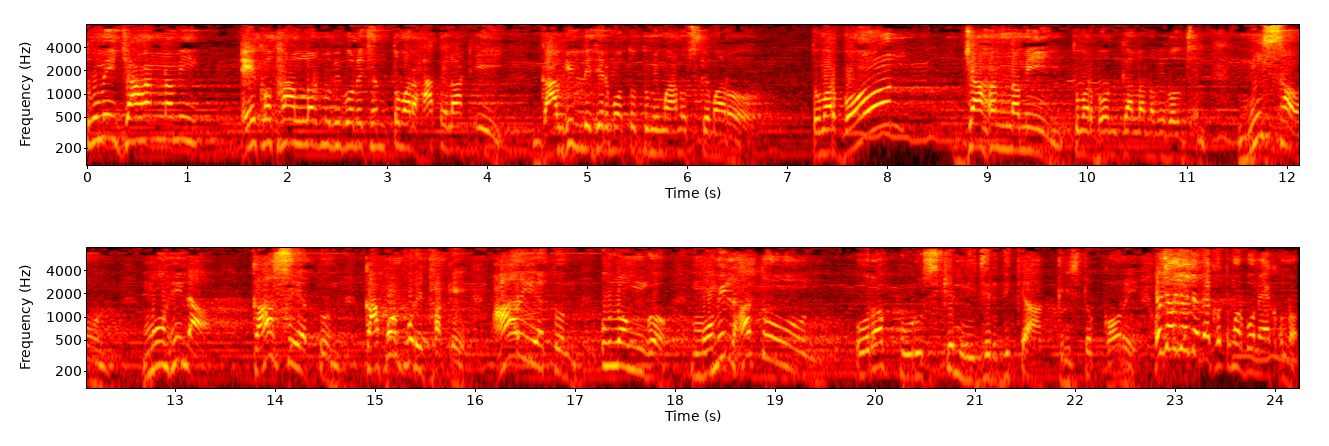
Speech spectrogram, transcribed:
তুমি জাহান্নামি এ কথা আল্লাহর নবী বলেছেন তোমার হাতে লাঠি গাভীর লেজের মতো তুমি মানুষকে মারো। তোমার বোন জাহান্নামি তোমার বোনকে আল্লাহ নবী বলছেন নিসাউন মহিলা কাছে এতুন কাপড় পরে থাকে আর এতুন উলঙ্গ মমিল হাতুন। ওরা পুরুষকে নিজের দিকে আকৃষ্ট করে। ওই যে, ওই যে দেখো তোমার বোন এখনও।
